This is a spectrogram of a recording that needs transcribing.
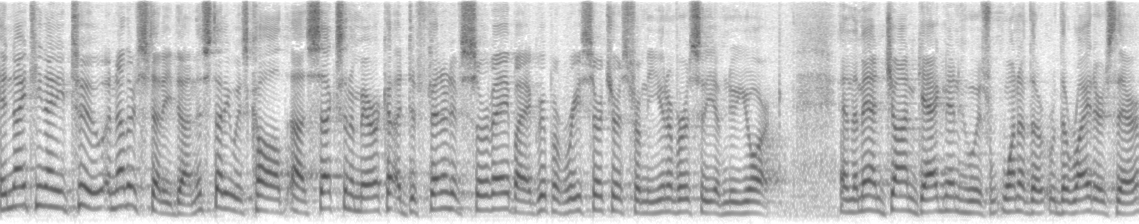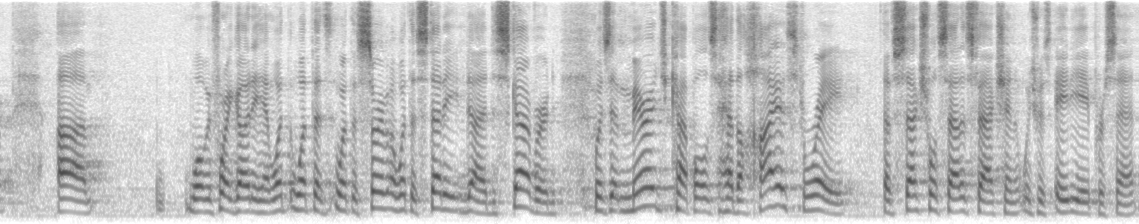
In 1992, another study done. This study was called uh, Sex in America, a definitive survey by a group of researchers from the University of New York. And the man, John Gagnon, who was one of the, the writers there, um, well, before I go to him, what, what, the, what, the, survey, what the study uh, discovered was that marriage couples had the highest rate of sexual satisfaction, which was 88%,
